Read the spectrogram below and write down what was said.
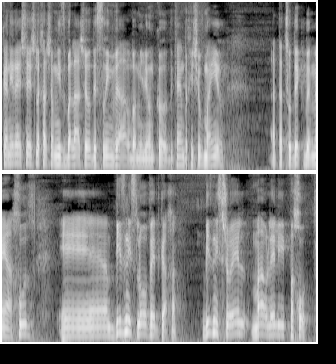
כנראה שיש לך שם מזבלה של עוד 24 מיליון קוד, כן? בחישוב מהיר אתה צודק במאה אחוז. אה, ביזנס לא עובד ככה. ביזנס שואל מה עולה לי פחות.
